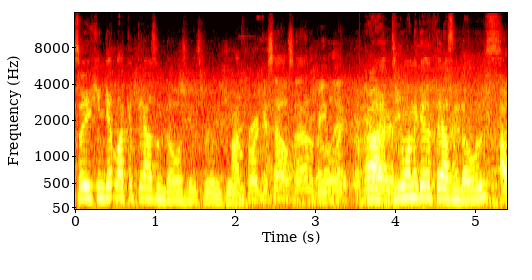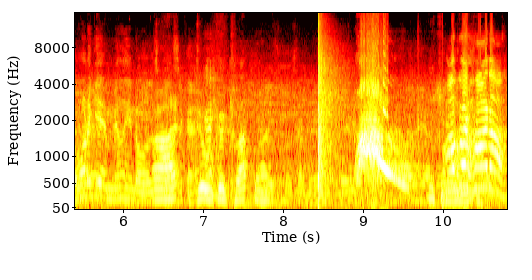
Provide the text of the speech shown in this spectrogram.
So you can get like a thousand dollars if it's really good. I'm broke as hell, so that'll be lit. Alright, do you want to get a thousand dollars? I want to get a million dollars, Alright, okay. do a good clap then. You can- I'll go harder.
